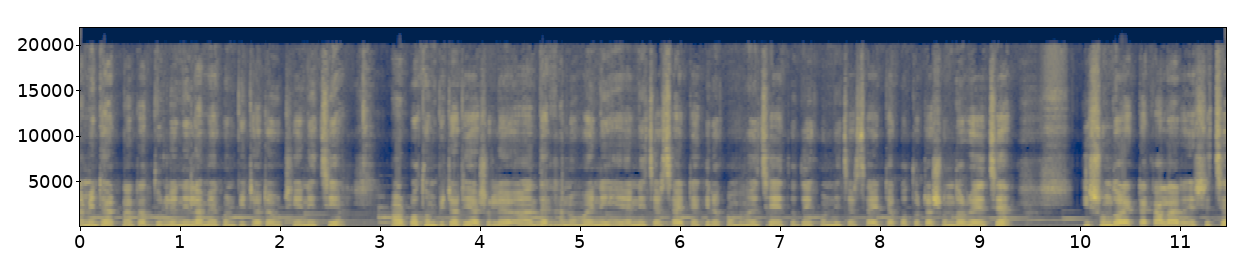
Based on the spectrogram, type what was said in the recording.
আমি ঢাকনাটা তুলে নিলাম। এখন পিঠাটা উঠিয়ে নিচ্ছি। আমার প্রথম পিঠাটি আসলে দেখানো হয়নি। নিচের সাইডটা কীরকম হয়েছে, এই তো দেখুন, নিচের সাইডটা কতটা সুন্দর হয়েছে। কি সুন্দর একটা কালার এসেছে।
